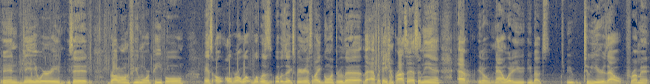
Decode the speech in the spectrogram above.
in January. You said brought on a few more people. Yes. Overall, what, what was what was the experience like going through the, the application process, and then, you know, now what are you you about you, two years out from it?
